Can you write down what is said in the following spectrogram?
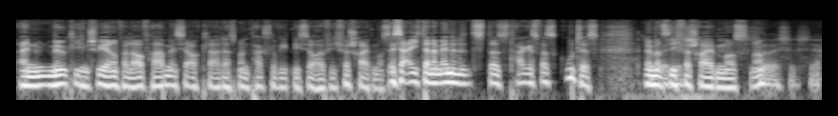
einen möglichen schweren Verlauf haben, ist ja auch klar, dass man Paxlovid nicht so häufig verschreiben muss. Ist ja eigentlich dann am Ende des, des Tages was Gutes, wenn so man es nicht verschreiben muss. Ne? So ist es, ja.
